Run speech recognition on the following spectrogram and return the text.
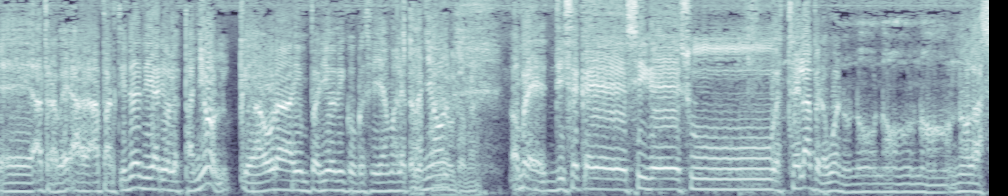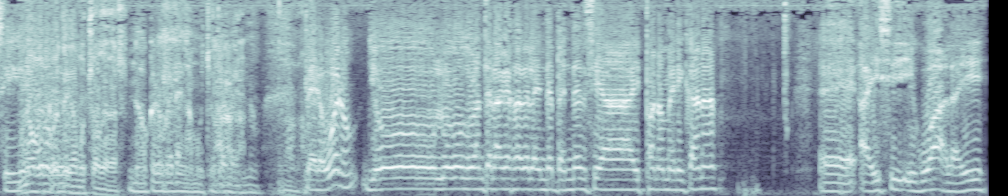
eh, a través a, a partir del diario El Español, que ahora hay un periódico que se llama El Español. Hombre, dice que sigue su estela, pero bueno, no no no no la sigue. No creo que tenga mucho que ver. No creo que tenga mucho que No, ver, no. Pero bueno, yo luego durante la guerra de la independencia hispanoamericana eh, ahí sí igual, ahí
